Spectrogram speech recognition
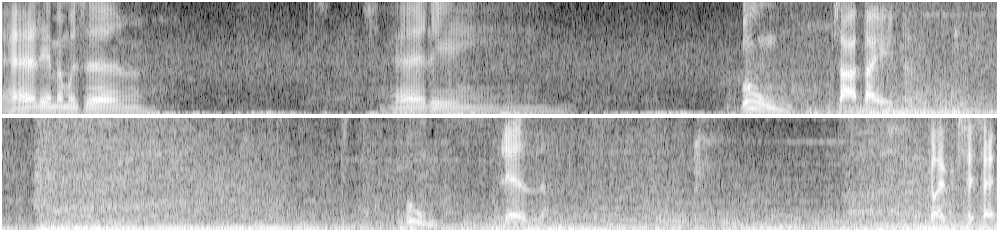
Allez, mademoiselle. Allez. Boum! Sa tête. Boum! L'aile. Ouais, vu que c'est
